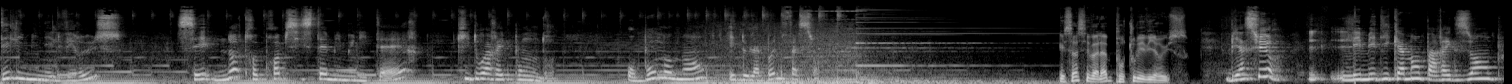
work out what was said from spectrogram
d'éliminer le virus, c'est notre propre système immunitaire qui doit répondre au bon moment et de la bonne façon. Et ça, c'est valable pour tous les virus? Bien sûr. Les médicaments, par exemple,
